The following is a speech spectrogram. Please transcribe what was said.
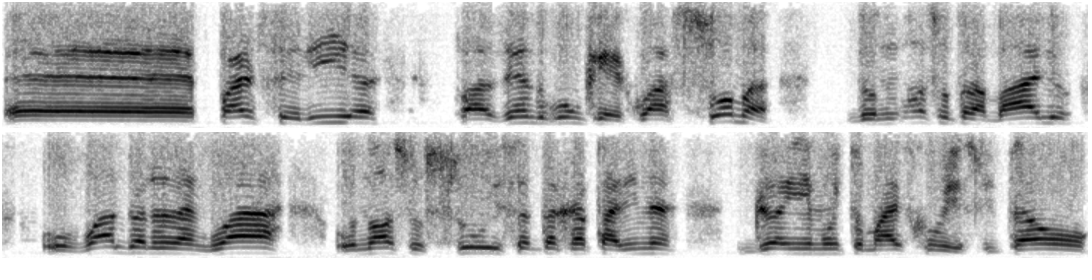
é, parceria, fazendo com que, com a soma do nosso trabalho, o Vale do Araranguá, o nosso Sul e Santa Catarina ganhem muito mais com isso. Então,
